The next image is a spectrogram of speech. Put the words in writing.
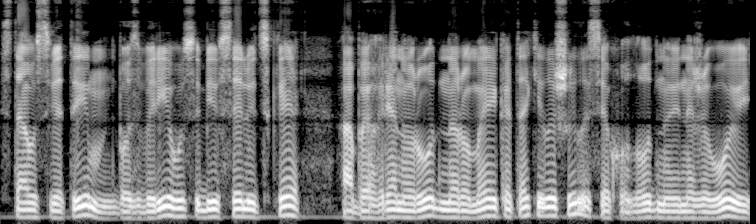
став святим, бо зберіг у собі все людське, а багрянородна ромейка так і лишилася холодною, неживою,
